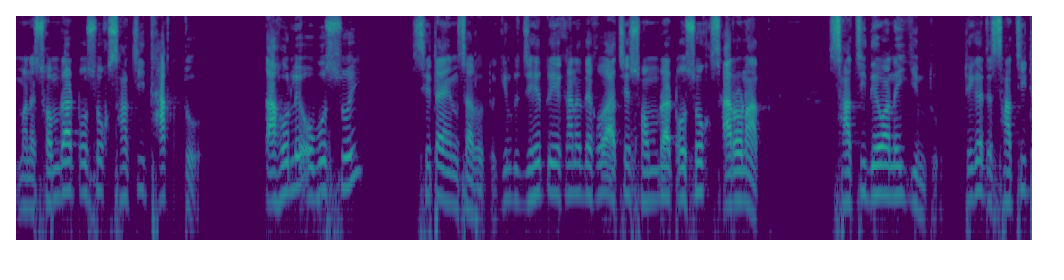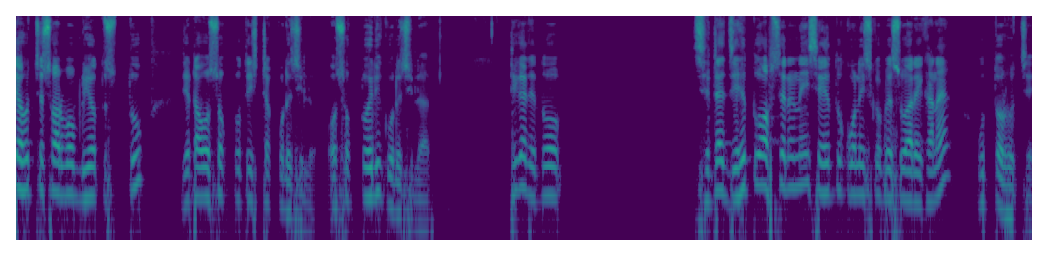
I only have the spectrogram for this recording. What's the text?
মানে সম্রাট অশোক সাঁচি থাকতো তাহলে অবশ্যই সেটা অ্যান্সার হতো। কিন্তু যেহেতু এখানে দেখো আছে সম্রাট অশোক, সারনাথ, সাঁচি দেওয়া নেই কিন্তু, ঠিক আছে? সাঁচিটা হচ্ছে সর্ববৃহৎ স্তূপ যেটা অশোক প্রতিষ্ঠা করেছিল, অশোক তৈরি করেছিল আর কি, ঠিক আছে? তো সেটা যেহেতু অপশানে নেই, সেহেতু কনিষ্ক পেশোয়ার এখানে উত্তর হচ্ছে।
